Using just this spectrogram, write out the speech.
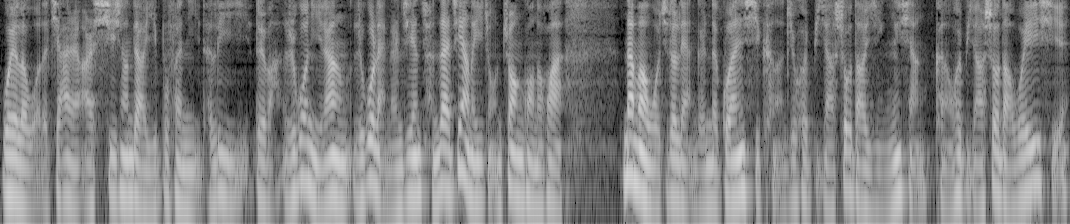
为了我的家人而牺牲掉一部分你的利益，对吧？如果你让如果两个人之间存在这样的一种状况的话，那么我觉得两个人的关系可能就会比较受到影响，可能会比较受到威胁。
